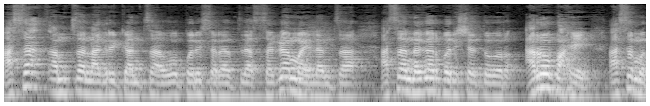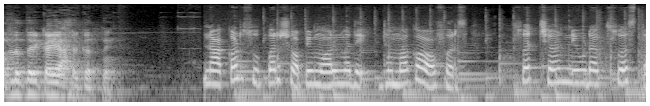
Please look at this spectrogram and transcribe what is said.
असाच आमचा नागरिकांचा व परिसरातल्या सगळ्या महिलांचा असा नगर परिषदेवर आरोप आहे असं म्हटलं तरी काही हरकत नाही. नाकड सुपर शॉपिंग मॉलमध्ये धमाका ऑफर्स. स्वच्छ निवडक स्वस्त.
